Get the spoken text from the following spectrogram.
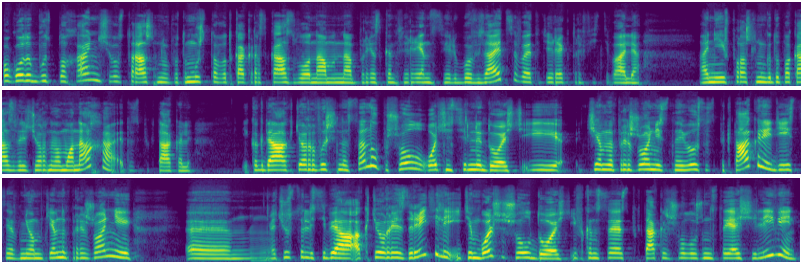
погода будет плохая, ничего страшного, потому что вот как рассказывала нам на пресс-конференции Любовь Зайцева, это директор фестиваля, они в прошлом году показывали «Черного монаха», это спектакль, и когда актеры вышли на сцену, пошел очень сильный дождь. И чем напряженнее становился спектакль и действие в нем, тем напряженнее э, чувствовали себя актеры и зрители, и тем больше шел дождь. И в конце спектакля шел уже настоящий ливень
